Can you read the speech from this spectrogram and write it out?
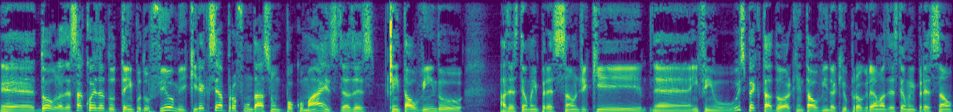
É, Douglas, essa coisa do tempo do filme, queria que você aprofundasse um pouco mais. Às vezes, quem está ouvindo às vezes tem uma impressão de que, é, enfim, o espectador, quem está ouvindo aqui o programa, às vezes tem uma impressão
